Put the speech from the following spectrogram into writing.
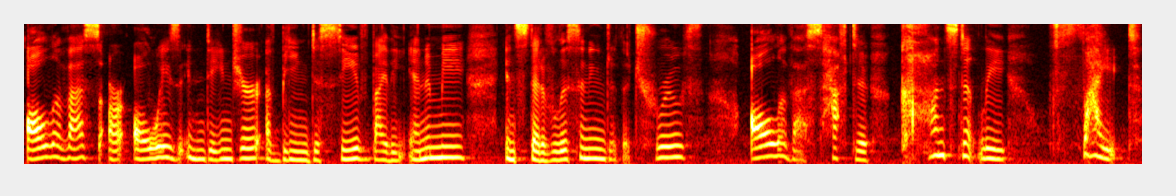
All of us are always in danger of being deceived by the enemy instead of listening to the truth. All of us have to constantly fight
